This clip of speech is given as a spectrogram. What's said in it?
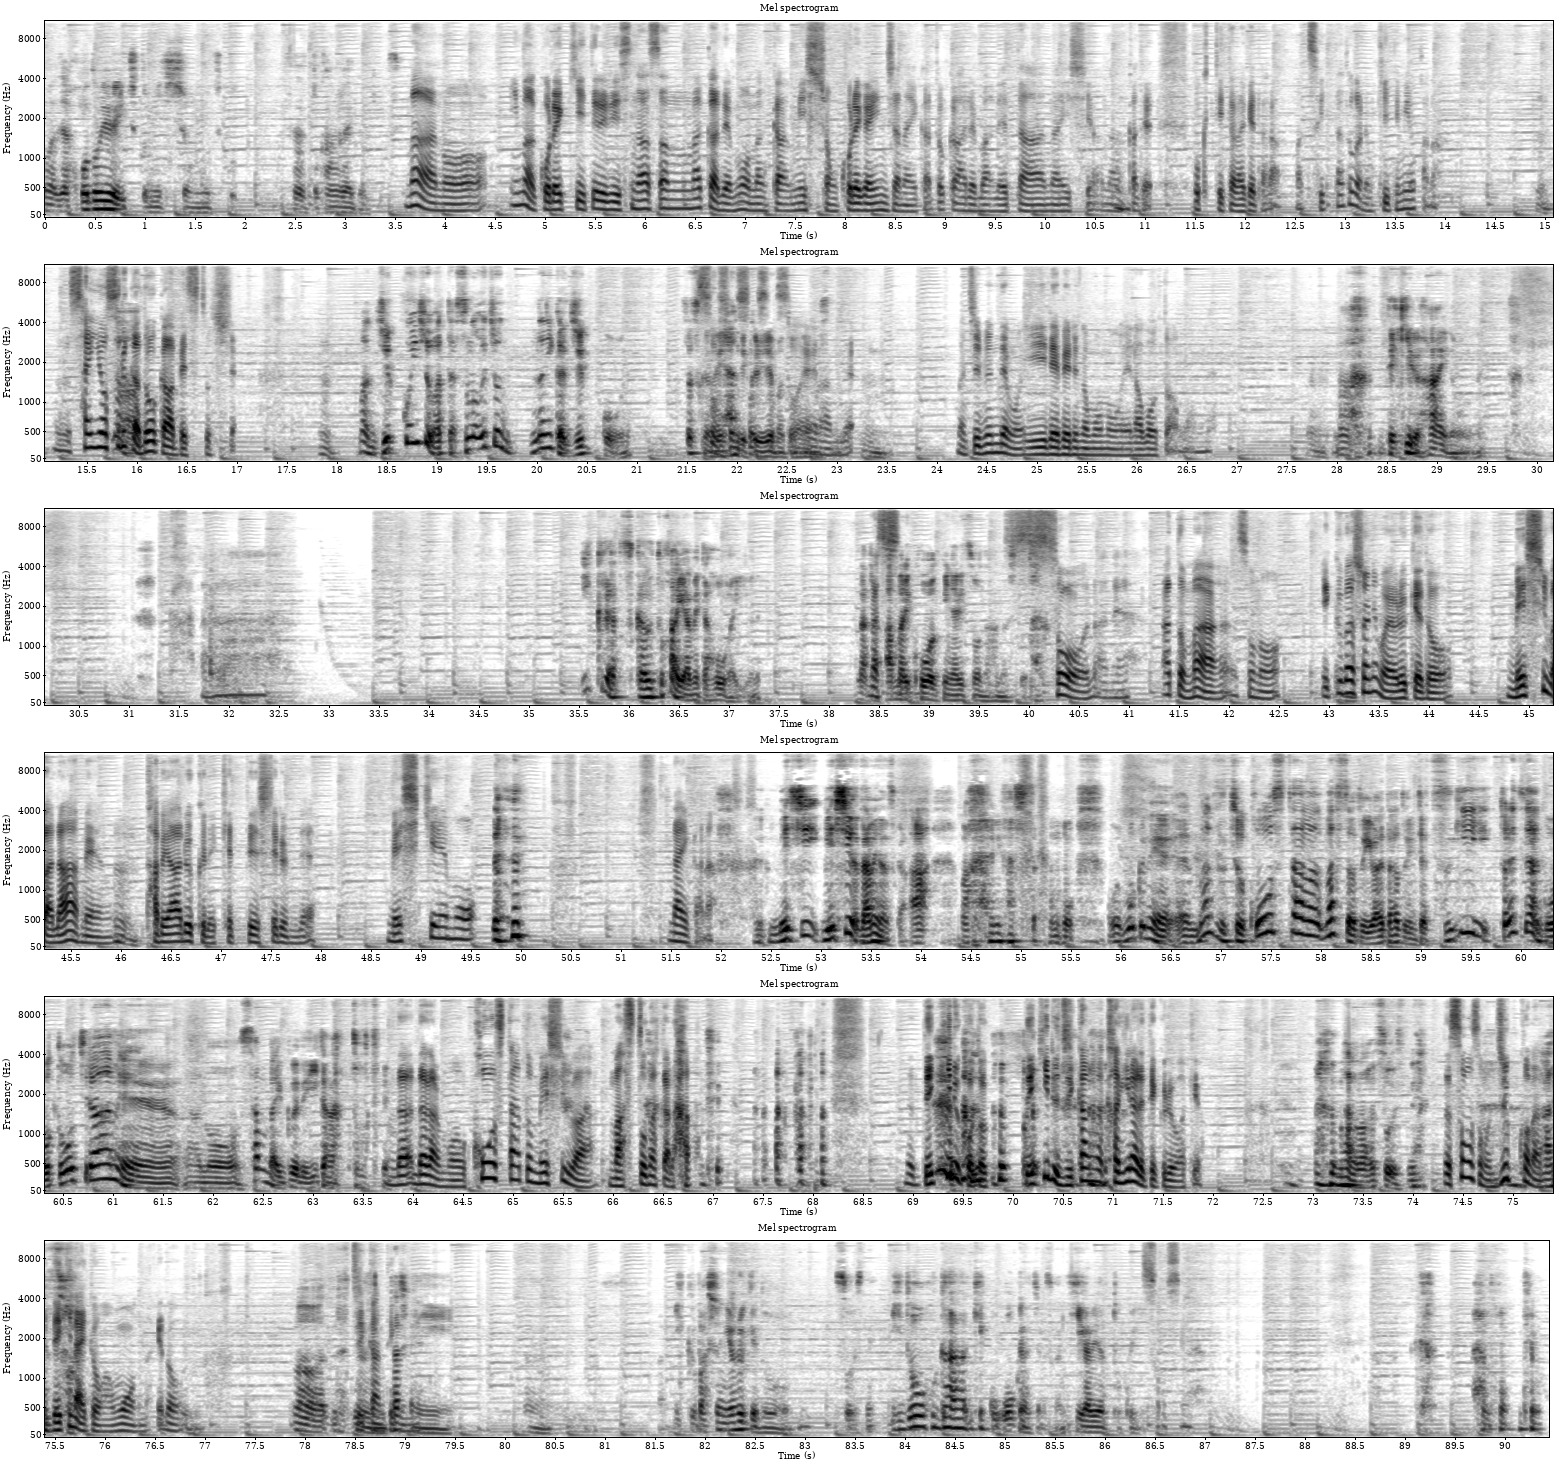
まあ、じゃあ、程よいちょっとミッションをちょっと、さっと考えておきます。まああの今これ聞いてるリスナーさんの中でもなんかミッションこれがいいんじゃないかとかあればレターないしやなんかで送っていただけたら、まあ、ツイッターとかでも聞いてみようかな、採用するかどうかは別として、うん。まあ、10個以上あったら、そのうちの何か10個をね、さつくんが選んでくれればと思います。まあ、自分でもいいレベルのものを選ぼうとは思うんでうんまあ、できる範囲のものね。かないくら使うとかはやめた方がいいよね。なんかま、ああんまり高額になりそうな話とか。そうだねあとまあその行く場所にもよるけど飯はラーメンうん食べ歩くで決定してるんで、飯系も ないかな飯、飯はダメなんですか？あ、わかりました。もう、僕ね、えまずちょっとコースターマスターと言われた後に、じゃあ次、とりあえずはご当地ラーメン、あの、3杯食うでいいかなと思って。だだからもうコースターと飯はマストだから できることできる時間が限られてくるわけよ まあまあ、そうですね。そもそも10個なんてできないとは思うんだけどまあまあ、時間的に確かに、うん。行く場所によるけど、そうですね。移動が結構多くなっちゃうんですかね。日帰りだと特に。そうですね あの、でも、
